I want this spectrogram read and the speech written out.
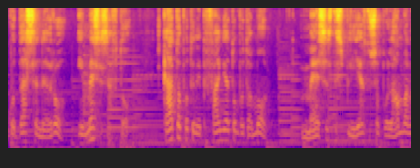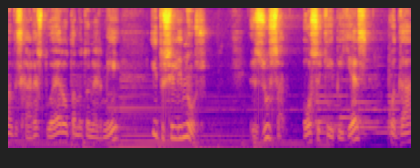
κοντά σε νερό ή μέσα σε αυτό, κάτω από την επιφάνεια των ποταμών. Μέσα στις σπηλιές τους απολάμβαναν τις χαρές του έρωτα με τον Ερμή ή τους Ιλινούς. Ζούσαν όσο και οι πηγές κοντά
